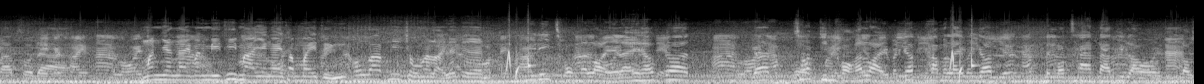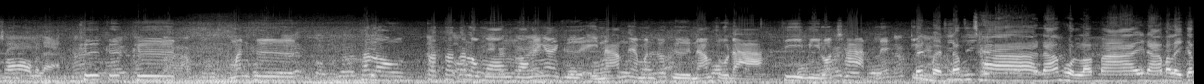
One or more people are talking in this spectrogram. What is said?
ครับโซดาเอกชัย500มันยังไงมันมีที่มายังไงทำไมถึงเขาว่าพี่ชงอร่อยเหลือเกิน ไม่ได้ชงอร่อยอะไรครับ ก็ก็ชอบกินของอร่อยมันก็ทำอะไรมันก็เป็นรสชาติตามที่เราอะเราชอบอะแหละคือคือคือมันคือถ้าเราถ้าถ้าถ้าเรามองมองง่ายๆคือไอ้น้ำเนี่ยมันก็คือน้ำโซดาที่มีรสชาติและกลิ่เป็นเหมือนน้ำชา น้ำผลไม้น้ำอะไรก็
